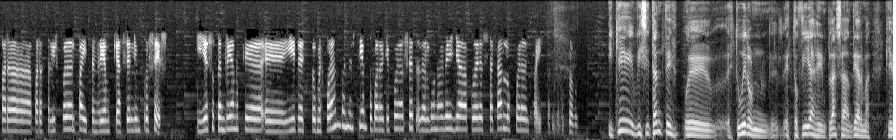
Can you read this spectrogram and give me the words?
para, para salir fuera del país tendríamos que hacerle un proceso y eso tendríamos que eh, ir esto mejorando en el tiempo para que pueda ser de alguna vez ya poder sacarlo fuera del país también ¿Y qué visitantes eh, estuvieron estos días en Plaza de Armas que,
